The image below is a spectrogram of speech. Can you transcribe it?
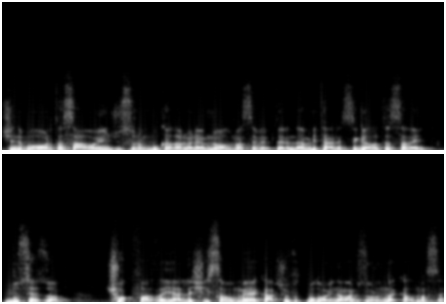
Şimdi bu orta saha oyuncusunun bu kadar önemli olma sebeplerinden bir tanesi Galatasaray'ın bu sezon çok fazla yerleşik savunmaya karşı futbol oynamak zorunda kalması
